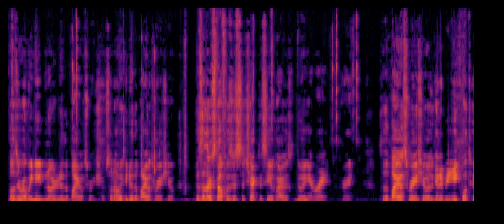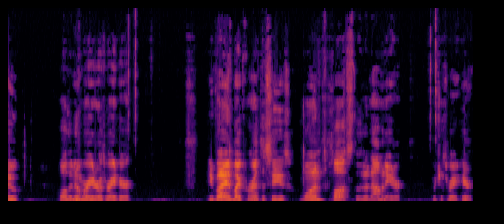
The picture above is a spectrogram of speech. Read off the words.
Those are what we need in order to do the bias ratio. So now we can do the bias ratio. This other stuff was just to check to see if I was doing it right, right? So the bias ratio is going to be equal to, well, the numerator is right here, divided by parentheses 1 plus the denominator which is right here.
